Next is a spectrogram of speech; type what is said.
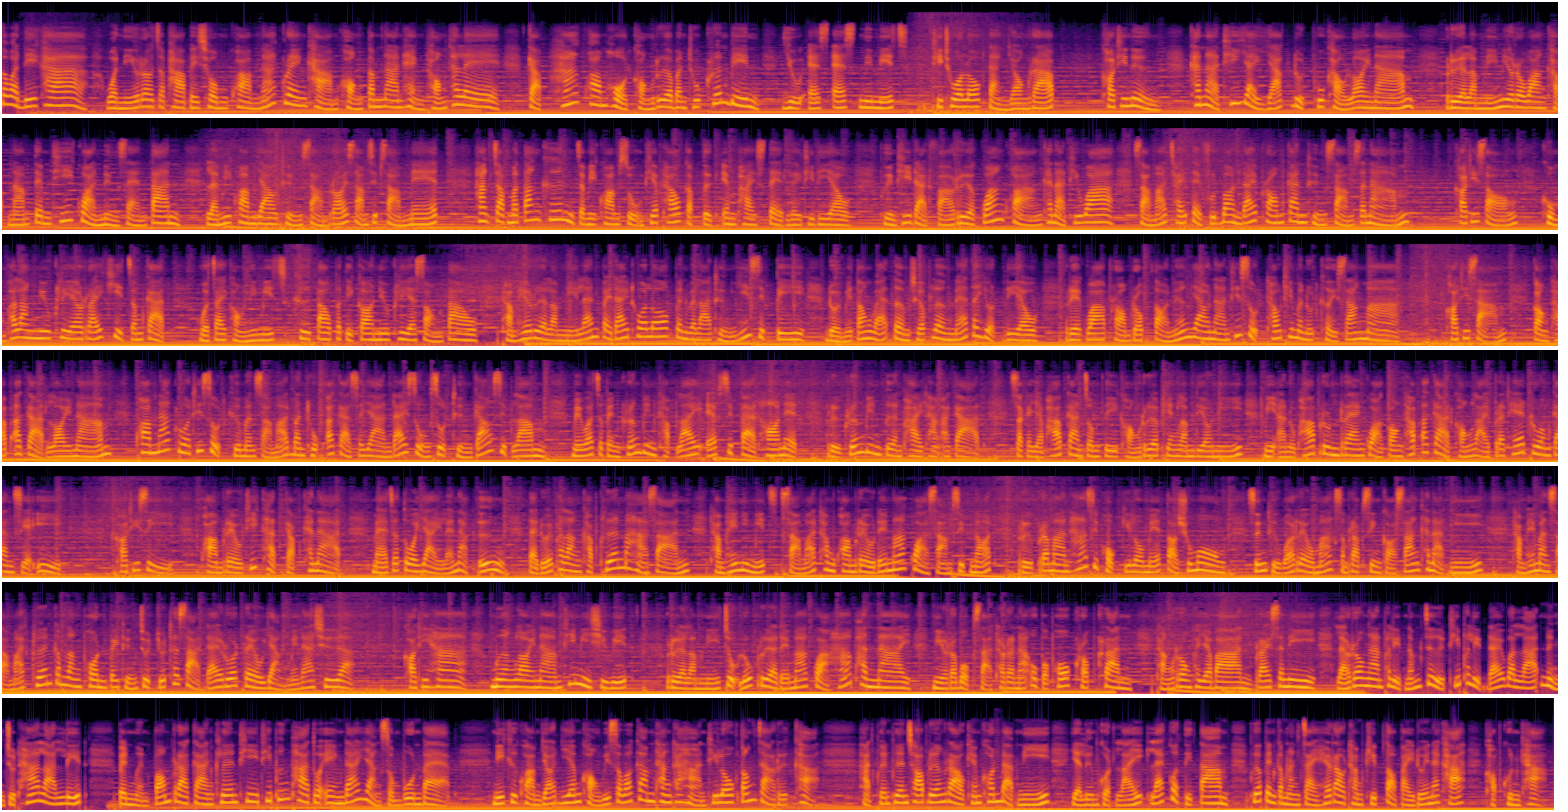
สวัสดีค่ะ วันนี้เราจะพาไปชมความน่าเกรงขามของตำนานแห่งท้องทะเล กับ 5 ความโหดของเรือบรรทุกเครื่องบิน USS Nimitz ที่ทั่วโลกต่างยอมรับ ข้อที่ 1 ขนาดที่ใหญ่ยักษ์ดุดภูเขาลอยน้ำ เรือลำนี้มีระวางขับน้ำเต็มที่กว่า 1 0 0 0 0แสนตัน และมีความยาวถึง 333 เมตร หากจับมาตั้งขึ้นจะมีความสูงเทียบเท่ากับตึก Empire State เลยทีเดียว พื้นที่ดาดฟ้าเรือกว้างขวาง ขนาดที่ว่าสามารถใช้เตะฟุตบอลได้พร้อมกันถึง 3 สนาม ข้อที่ 2 ขุมพลังนิวเคลียร์ไร้ขีดจำกัด หัวใจของนิมิชคือเตาปฏิกรณ์นิวเคลียร์2เตาทำให้เรือลำนี้แล่นไปได้ทั่วโลกเป็นเวลาถึง 20 ปี โดยไม่ต้องแวะเติมเชื้อเพลิงแม้แต่หยดเดียว เรียกว่าพร้อมรบต่อเนื่องยาวนานที่สุดเท่าที่มนุษย์เคยสร้างมา ข้อที่ 3 กล่องทัพอากาศลอยน้ำความน่ากลัวที่สุดคือมันสามารถบรรทุกอากาศยานได้สูงสุดถึง 90 ลำ ไม่ว่าจะเป็นเครื่องบินขับไล่ F-18 Hornet หรือเครื่องบินเตือนภัยทางอากาศ ศักยภาพการโจมตีของเรือเพียงลำเดียวนี้ มีอนุภาพรุนแรงกว่ากองทัพอากาศของหลายประเทศรวมกันเสียอีก ข้อที่ 4 ความเร็วที่ขัดกับขนาด แม้จะตัวใหญ่และหนักอึ้ง แต่ด้วยพลังขับเคลื่อนมหาศาลทำให้นิมิตสามารถทำความเร็วได้มากกว่า 30 นอต หรือประมาณ 56 กิโลเมตรต่อชั่วโมง ซึ่งถือว่าเร็วมากสำหรับสิ่งก่อสร้างขนาดนี้ทำให้มันสามารถเคลื่อนกำลังพลไปถึงจุดยุทธศาสตร์ได้รวดเร็วอย่างไม่น่าเชื่อ ข้อที่ 5 เมืองลอยน้ำที่มีชีวิต เรือลำนี้จุลูกเรือได้มากกว่า 5,000 นาย มีระบบสาธารณอุปโภคครบครัน ทั้งโรงพยาบาลไปรษณีย์และโรงงานผลิตน้ำจืดที่ผลิตได้วันละ 1.5 ล้านลิตร เป็นเหมือนป้อมปราการเคลื่อนที่ที่พึ่งพาตัวเองได้อย่างสมบูรณ์แบบ นี่คือความยอดเยี่ยมของวิศวกรรมทางทหารที่โลกต้องจารึกค่ะ หากเพื่อนๆชอบเรื่องราวเข้มข้นแบบนี้ อย่าลืมกดไลค์และกดติดตาม เพื่อเป็นกำลังใจให้เราทำคลิปต่อไปด้วยนะคะ ขอบคุณค่ะ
